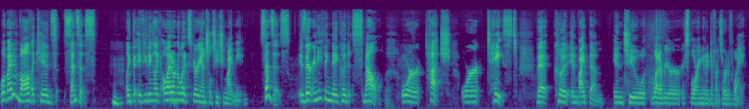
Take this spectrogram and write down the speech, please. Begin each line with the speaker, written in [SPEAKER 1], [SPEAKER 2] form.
[SPEAKER 1] What might involve a kid's senses? Hmm. Like if you think like, oh, I don't know what experiential teaching might mean. Senses. Is there anything they could smell or touch or taste that could invite them into whatever you're exploring in a different sort of way?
